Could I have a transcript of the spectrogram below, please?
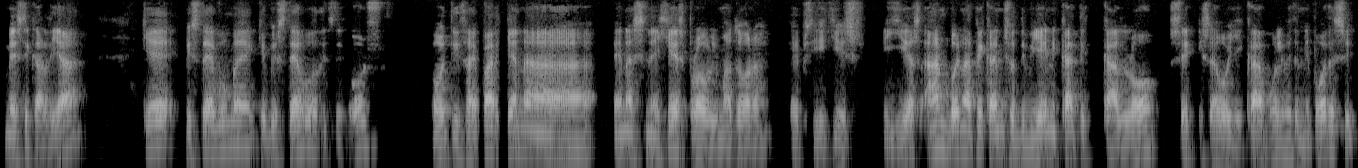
μέσα στην καρδιά και πιστεύουμε και πιστεύω δυστυχώς ότι θα υπάρχει ένα, ένα συνεχές πρόβλημα τώρα ψυχικής υγείας. Αν μπορεί να πει κανείς ότι βγαίνει κάτι καλό σε εισαγωγικά από όλη αυτή την υπόθεση,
